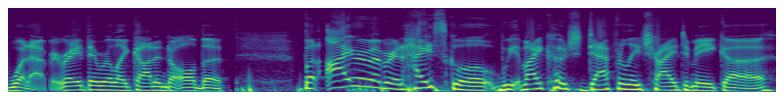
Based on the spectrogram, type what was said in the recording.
whatever, right? They were like, got into all the, but I remember in high school, we, my coach definitely tried to make a,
